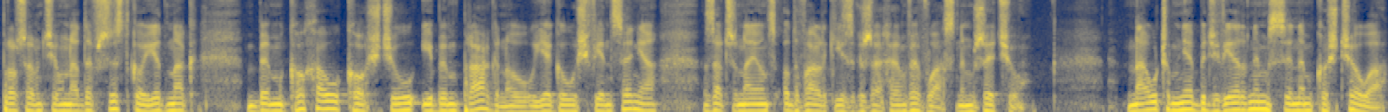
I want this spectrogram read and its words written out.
Proszę Cię nade wszystko jednak, bym kochał Kościół i bym pragnął Jego uświęcenia, zaczynając od walki z grzechem we własnym życiu. Naucz mnie być wiernym synem Kościoła,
